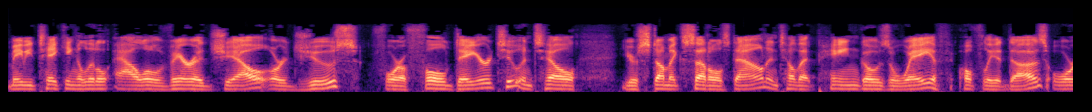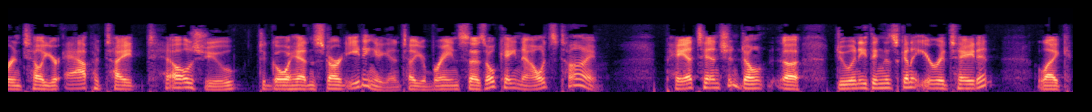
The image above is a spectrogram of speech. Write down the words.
maybe taking a little aloe vera gel or juice for a full day or two until your stomach settles down until that pain goes away if hopefully it does or until your appetite tells you to go ahead and start eating again until your brain says, okay, now it's time. Pay attention. Don't uh, do anything that's going to irritate it, like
